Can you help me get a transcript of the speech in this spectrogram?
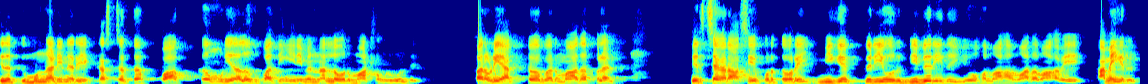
இதற்கு முன்னாடி நிறைய கஷ்டத்தை பார்க்க முடியாத அளவுக்கு பார்த்தீங்க. இனிமேல் நல்ல ஒரு மாற்றம் உங்களுக்கு உண்டு. வரக்கூடிய அக்டோபர் மாத பலன். விருச்சக ராசியை பொறுத்தவரை மிகப்பெரிய ஒரு விபரீத யோகமாக மாதமாகவே அமைகிறது.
